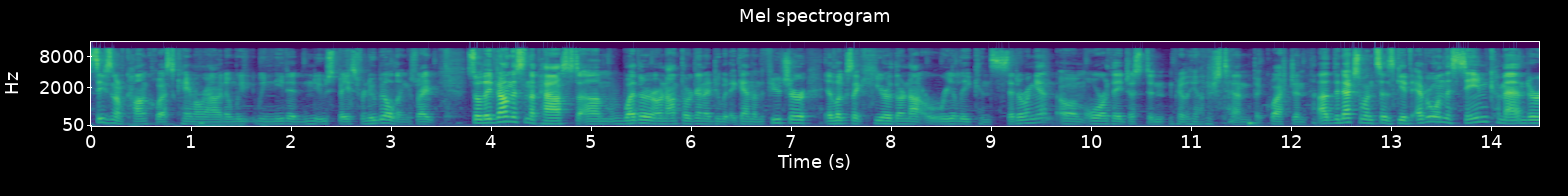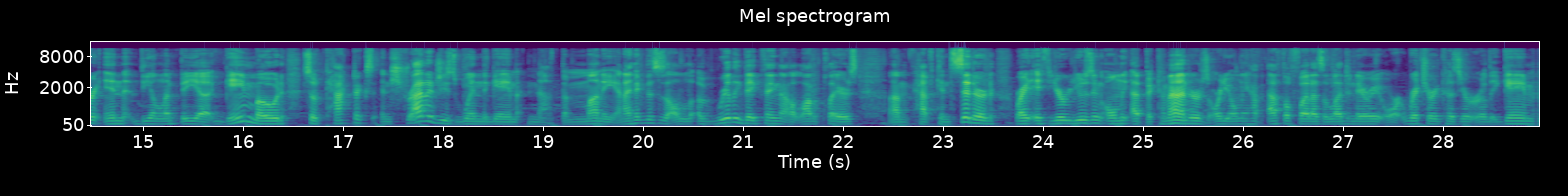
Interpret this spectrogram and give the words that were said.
season of conquest came around and we, we needed new space for new buildings right? So they've done this in the past. Um, whether or not they're going to do it again in the future it looks like here they're not really considering it oh, um, or they just didn't really understand the question. Uh, the next one says give everyone the same commander in the Olympia game mode so tactics and strategies win the game not the money. And I think this is a, a really big thing that a lot of players um, have considered right? If you're using only epic commanders or you only have Aethelflaed as a legendary or Richard because you're early game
